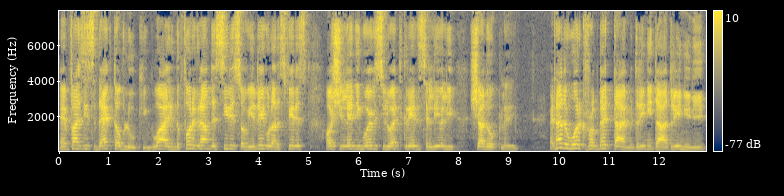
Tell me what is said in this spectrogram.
emphasizes the act of looking, while in the foreground a series of irregular spheres oscillating wave silhouette creates a lively shadow play. Another work from that time, Trinita, Trinity,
